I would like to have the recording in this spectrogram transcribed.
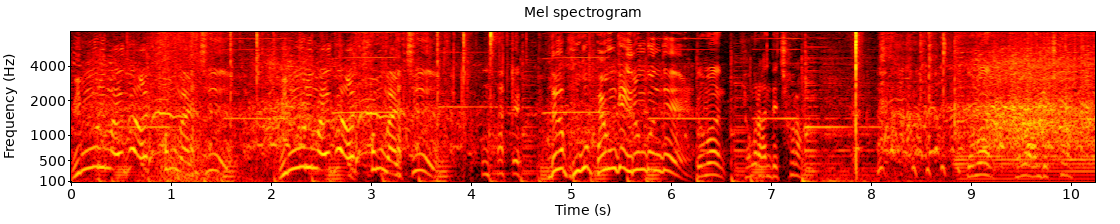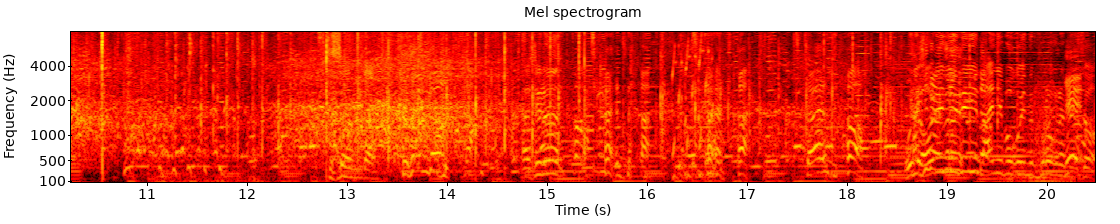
윗물이 말고 아턱 맑지. 윗물이 말고 아턱 맑지. 내가 보고 배운 게 이런 건데. 그러면 형을 한 대 쳐라. 그러면 형을 한 대 쳐라. 죄송합니다. 죄송합니다. 사실은 우리 사실은 어린이들이 그렇습니다. 많이 보고 있는 프로그램에서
